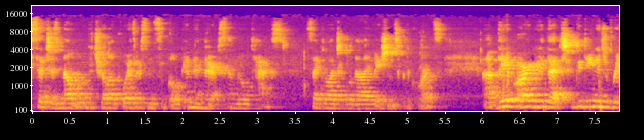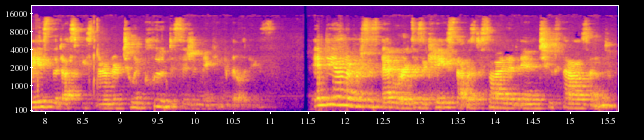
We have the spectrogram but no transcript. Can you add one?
such as Melton, Petrila, Poythress, and Slobogin in their seminal text, Psychological Evaluations for the Courts, uh, they have argued that Godinez raised the Dusky standard to include decision-making abilities. Indiana versus Edwards is a case that was decided in 2000,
